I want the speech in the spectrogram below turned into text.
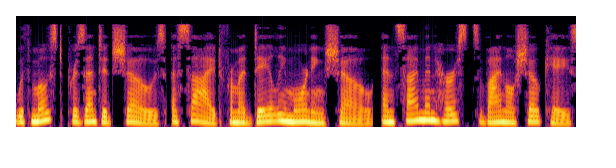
with most presented shows aside from a daily morning show, and Simon Hirst's Vinyl Showcase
